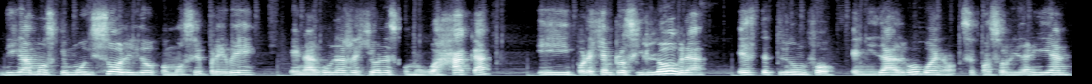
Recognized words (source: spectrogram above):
digamos que muy sólido, como se prevé en algunas regiones como Oaxaca, y por ejemplo, si logra este triunfo en Hidalgo, bueno, se consolidarían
